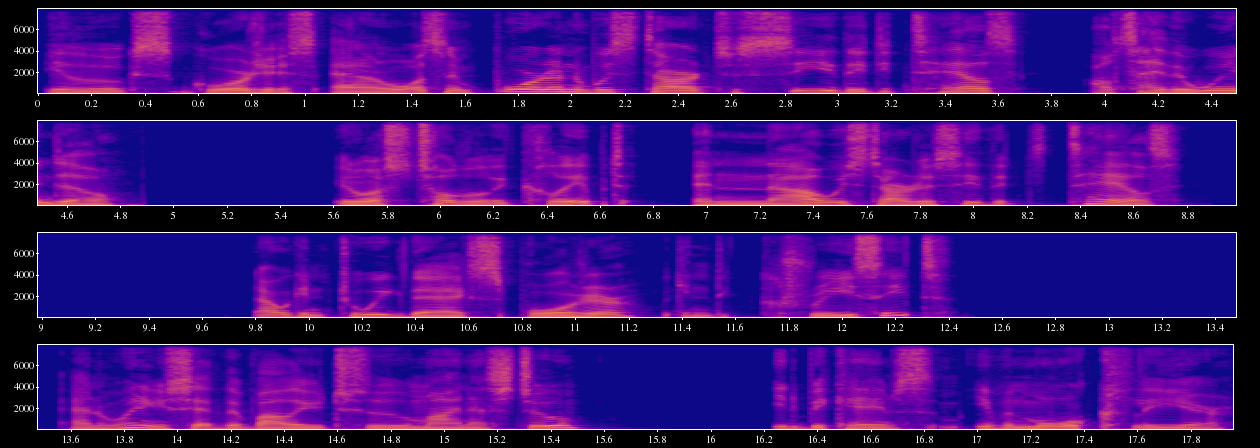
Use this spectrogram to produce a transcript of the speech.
It looks gorgeous, and what's important, we start to see the details outside the window. It was totally clipped and now we start to see the details. Now we can tweak the exposure, we can decrease it. And when you set the value to minus 2, it becomes even more clear.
